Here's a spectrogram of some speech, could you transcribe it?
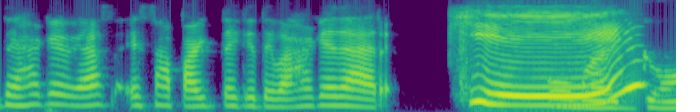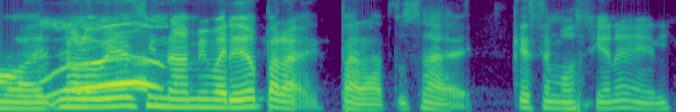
deja que veas esa parte que te vas a quedar. Oh ¿Qué? my God. No le voy a decir nada a mi marido para, para, tú sabes, que se emocione él.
